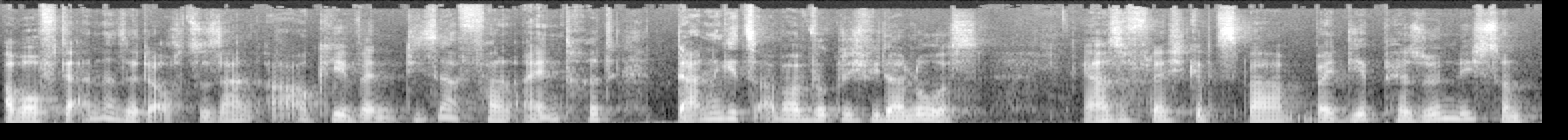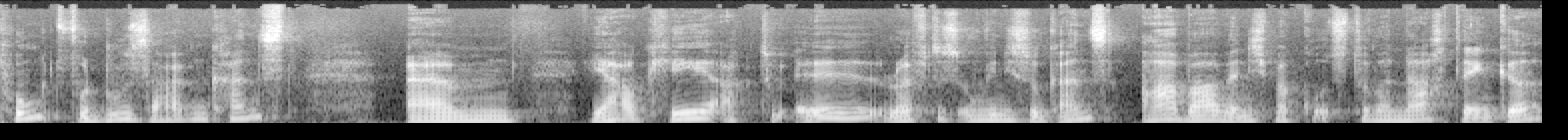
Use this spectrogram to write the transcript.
aber auf der anderen Seite auch zu sagen, ah, okay, wenn dieser Fall eintritt, dann geht es aber wirklich wieder los. Ja, also vielleicht gibt es bei dir persönlich so einen Punkt, wo du sagen kannst, ähm, ja, okay, aktuell läuft es irgendwie nicht so ganz, aber wenn ich mal kurz drüber nachdenke,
